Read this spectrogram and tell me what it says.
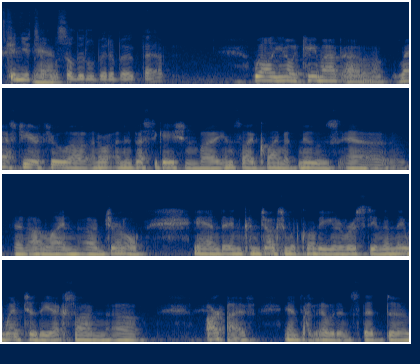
Can you tell and, us a little bit about that? Well, you know, it came out uh, last year through an, an, investigation by Inside Climate News, an online journal and in conjunction with Columbia University. And then they went to the Exxon uh, archive and evidence that uh,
